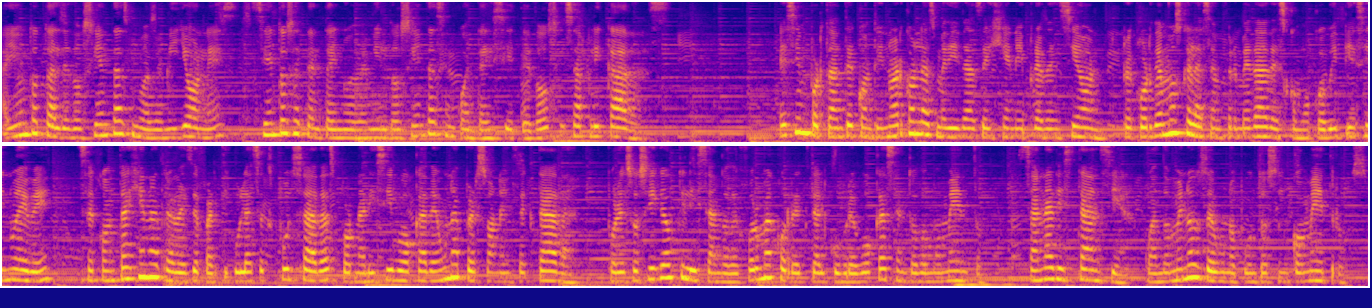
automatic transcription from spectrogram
hay un total de 209.179.257 dosis aplicadas. Es importante continuar con las medidas de higiene y prevención. Recordemos que las enfermedades como COVID-19 se contagian a través de partículas expulsadas por nariz y boca de una persona infectada. Por eso siga utilizando de forma correcta el cubrebocas en todo momento. Sana distancia, cuando menos de 1.5 metros.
